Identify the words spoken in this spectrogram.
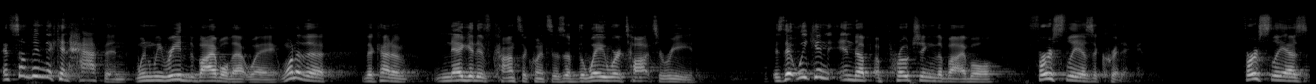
And something that can happen when we read the Bible that way, one of the, the kind of negative consequences of the way we're taught to read, is that we can end up approaching the Bible firstly as a critic. Firstly, as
